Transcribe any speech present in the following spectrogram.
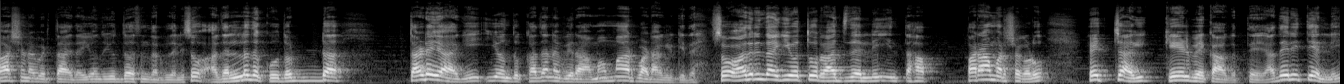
ಭಾಷಣ ಬಿಡ್ತಾ ಇದೆ ಈ ಒಂದು ಯುದ್ಧ ಸಂದರ್ಭದಲ್ಲಿ. ಸೊ ಅದೆಲ್ಲದಕ್ಕೂ ದೊಡ್ಡ ತಡೆಯಾಗಿ ಈ ಒಂದು ಕದನ ವಿರಾಮ ಮಾರ್ಪಾಡಾಗಲಿಕ್ಕಿದೆ. ಸೊ ಅದರಿಂದಾಗಿ ಇವತ್ತು ರಾಜ್ಯದಲ್ಲಿ ಇಂತಹ ಪರಾಮರ್ಶಗಳು ಹೆಚ್ಚಾಗಿ ಕೇಳಬೇಕಾಗುತ್ತೆ. ಅದೇ ರೀತಿಯಲ್ಲಿ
